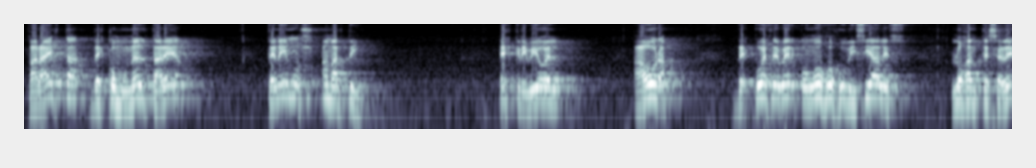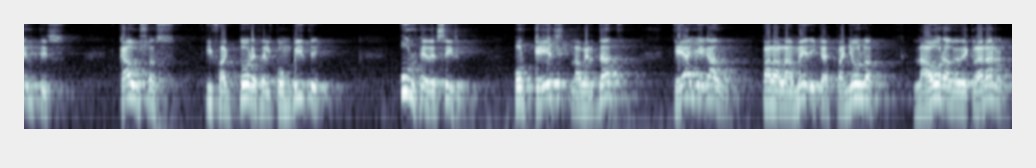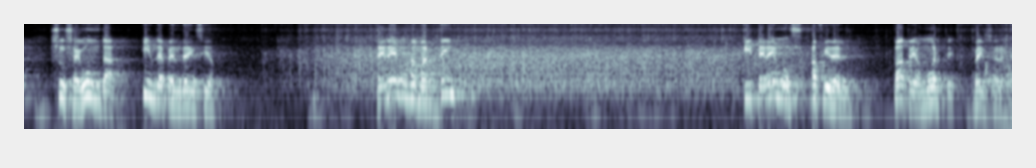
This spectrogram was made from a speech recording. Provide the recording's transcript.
Para esta descomunal tarea tenemos a Martí. Escribió él, ahora después de ver con ojos judiciales los antecedentes, causas y factores del convite, urge decir, porque es la verdad, que ha llegado para la América española la hora de declarar su segunda independencia. Tenemos a Martín y tenemos a Fidel. Patria o muerte, venceremos.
